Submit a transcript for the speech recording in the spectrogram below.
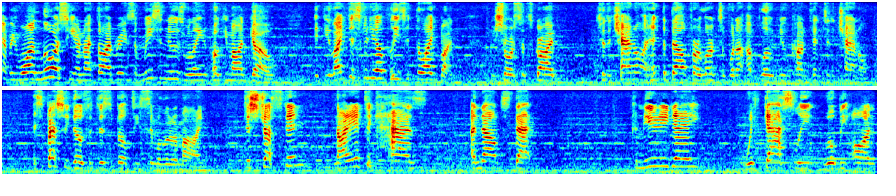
everyone, Loris here, and I thought I'd bring some recent news relating to Pokemon Go. If you like this video, please hit the like button. Be sure to subscribe to the channel and hit the bell for alerts of when I upload new content to the channel, especially those with disabilities similar to mine. This Justin, Niantic has announced that Community Day with Gastly will be on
